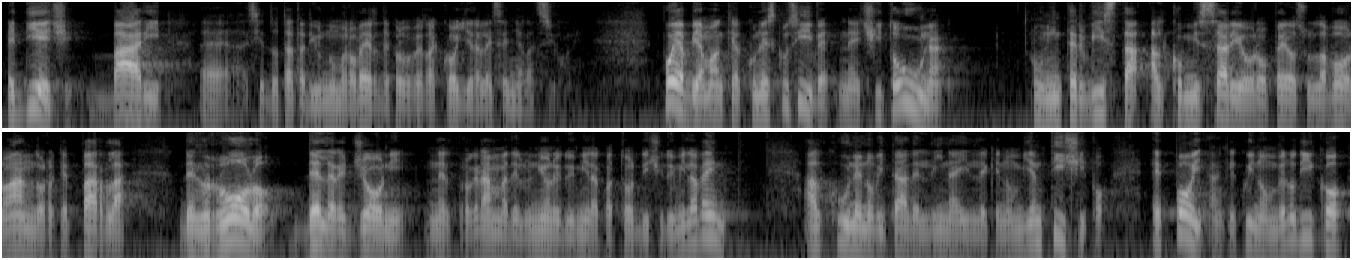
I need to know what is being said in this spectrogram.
e 10. Bari eh, si è dotata di un numero verde proprio per raccogliere le segnalazioni. Poi abbiamo anche alcune esclusive, ne cito una, un'intervista al commissario europeo sul lavoro Andor che parla del ruolo delle regioni nel programma dell'Unione 2014-2020, alcune novità dell'INAIL che non vi anticipo e poi, anche qui non ve lo dico,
